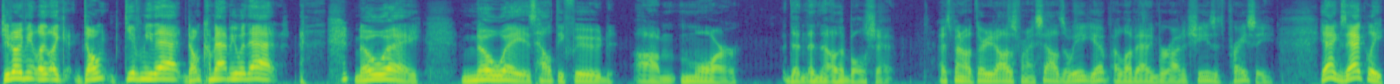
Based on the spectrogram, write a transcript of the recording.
Do you know what I mean? Like, like, don't give me that. Don't come at me with that. no way. No way is healthy food um more than, than the other bullshit. I spend about thirty dollars for my salads a week. Yep, I love adding burrata cheese. It's pricey. Yeah, exactly.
